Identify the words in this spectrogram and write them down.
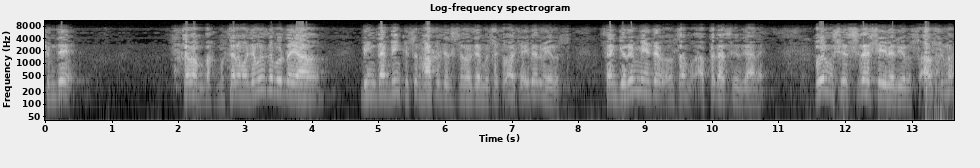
Şimdi tamam bak muhterem hocamız da burada ya. Binden bin küsur hafız yetiştiren hocamız ona şey vermiyoruz. Sen görünmeyince sen affedersiniz yani. Buyurun siz, size şey veriyoruz. Al şunu.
